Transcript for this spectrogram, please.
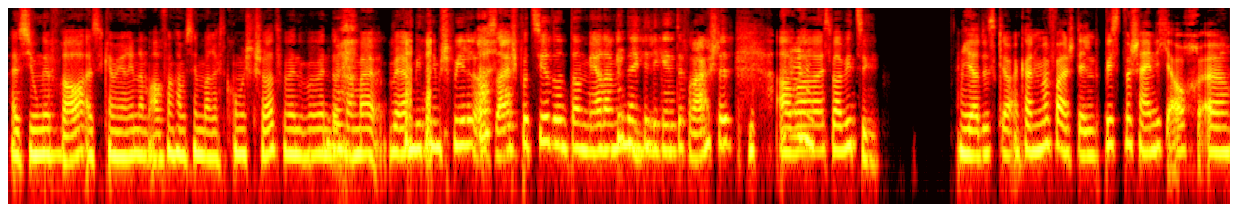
als junge Frau. Also ich kann mich erinnern, am Anfang haben sie immer recht komisch geschaut, wenn, wenn da mal wer mitten im Spiel aufs Eis spaziert und dann mehr oder minder intelligente Fragen stellt. Aber es war witzig. Ja, das kann ich mir vorstellen. Du bist wahrscheinlich auch äh,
